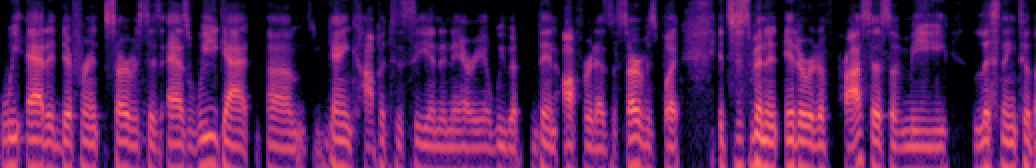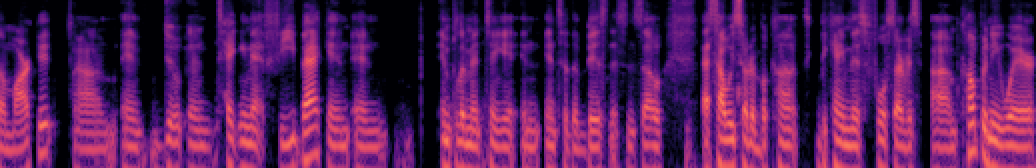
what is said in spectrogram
we added different services as we got um, gained competency in an area. We would then offer it as a service. But it's just been an iterative process of me listening to the market um, and do and taking that feedback and and implementing it in, into the business. And so that's how we sort of become became this full service um, company where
